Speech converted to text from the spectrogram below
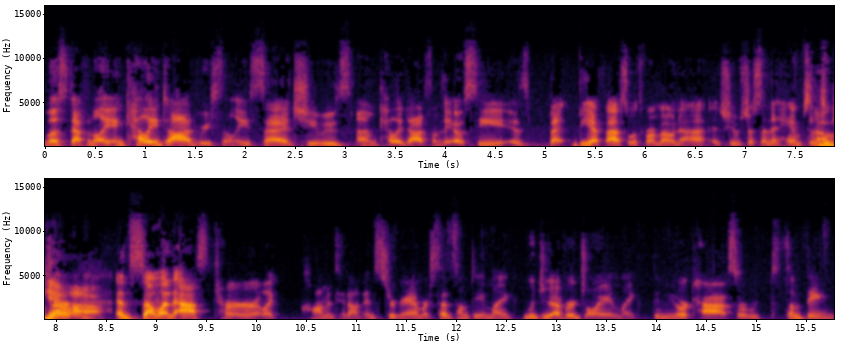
Most definitely. And Kelly Dodd recently said she was um, Kelly Dodd from the OC is BFFs with Ramona, and she was just in the Hamptons. Oh with her. yeah, And someone asked her, like, commented on Instagram or said something like, "Would you ever join like the New York cast or something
